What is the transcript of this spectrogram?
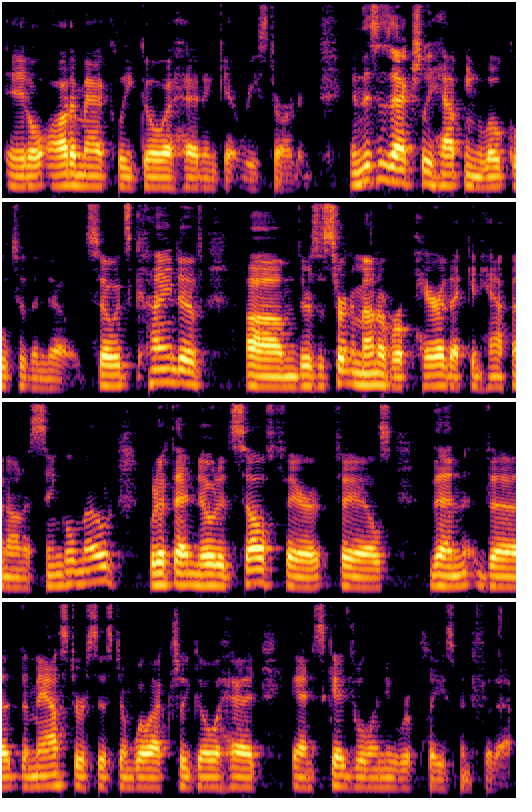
it'll automatically go ahead and get restarted. And this is actually happening local to the node. So it's kind of, um, there's a certain amount of repair that can happen on a single node, but if that node itself fa fails, then the, the master system will actually go ahead and schedule a new replacement for that.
